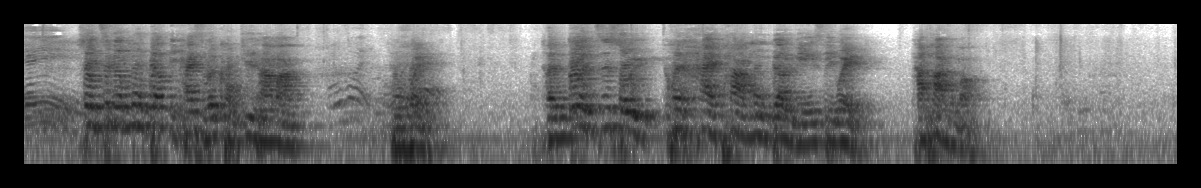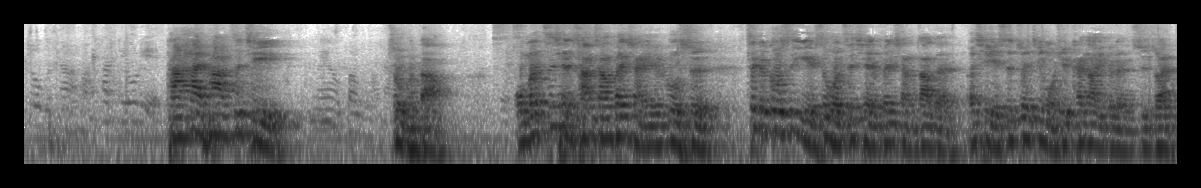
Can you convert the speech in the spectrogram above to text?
愿意。所以这个目标你开始会恐惧它吗？不会。很多人之所以会害怕目标的原因，是因为他怕什么？做不到，他丢脸。他害怕自己没有办法做不到。我们之前常常分享一个故事，这个故事也是我之前分享到的，而且也是最近我去看到一个人自传。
